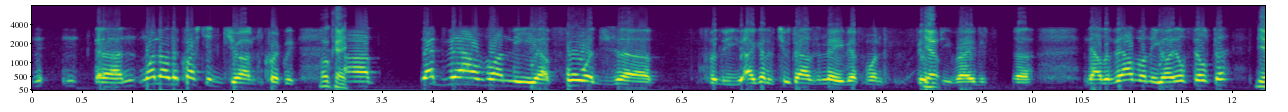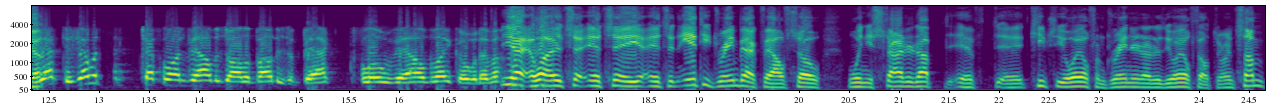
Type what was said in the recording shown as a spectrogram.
Uh, one other question, John, quickly. Okay. That valve on the uh, Fords uh, for the I got a 2008 F150, right? Uh, now the valve on the oil filter. Yep. Is that is that what that Teflon valve is all about? Is a backflow valve like or whatever? Yeah, well, it's a, it's a it's an anti drainback valve. So when you start it up, if it keeps the oil from draining out of the oil filter, and some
